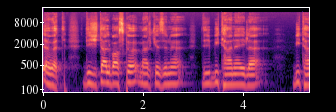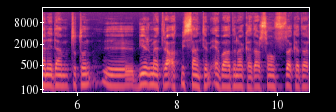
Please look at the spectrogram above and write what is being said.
Evet. Dijital baskı merkezini bir taneyle bir taneden tutun e, 1 metre 60 santim ebadına kadar sonsuza kadar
